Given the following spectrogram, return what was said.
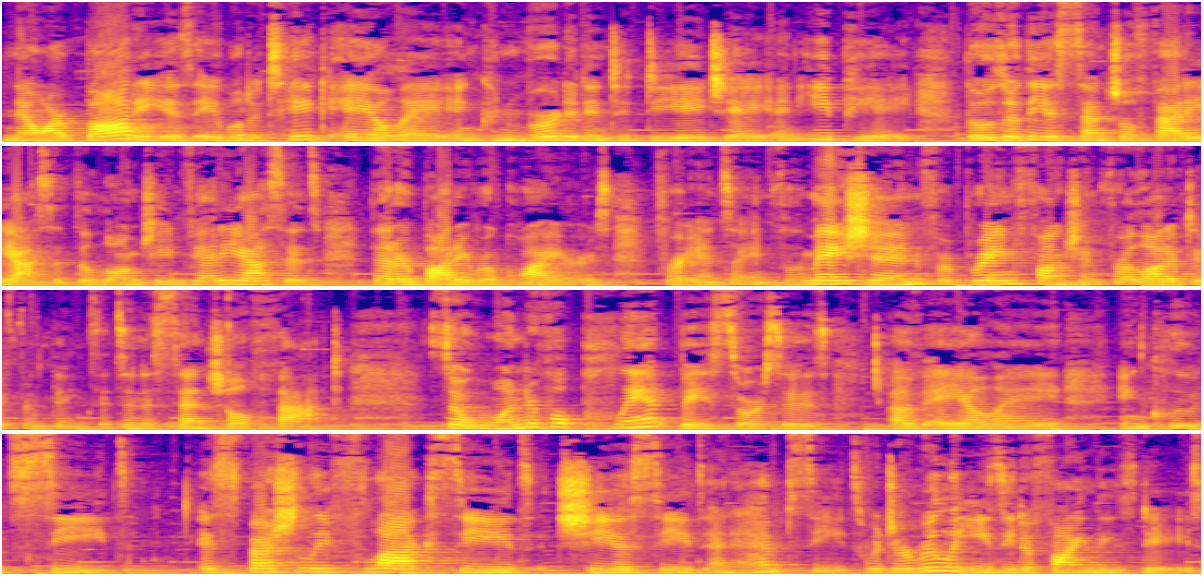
Now our body is able to take ALA and convert it into DHA and EPA. Those are the essential fatty acids, the long-chain fatty acids that our body requires for anti-inflammation, for brain function, for a lot of different things. It's an essential fat. So wonderful plant-based sources of ALA include seeds, especially flax seeds, chia seeds, and hemp seeds, which are really easy to find these days.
